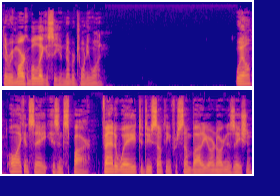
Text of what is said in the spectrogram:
the remarkable legacy of number 21. Well, all I can say is inspire. Find a way to do something for somebody or an organization,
